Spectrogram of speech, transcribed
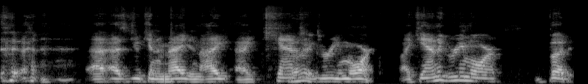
as you can imagine. I, I can't right. agree more. I can't agree more. But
